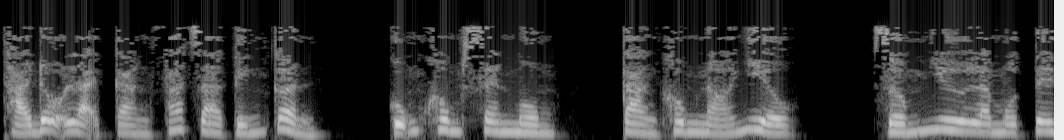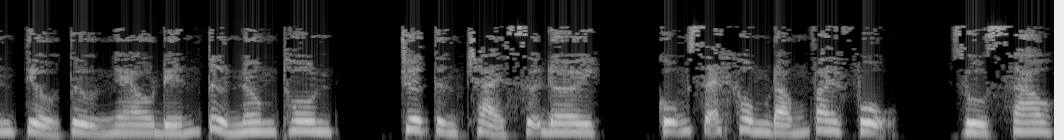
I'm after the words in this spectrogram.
thái độ lại càng phát ra kính cẩn, cũng không xen mồm, càng không nói nhiều. Giống như là một tên tiểu tử nghèo đến từ nông thôn, chưa từng trải sự đời, cũng sẽ không đóng vai phụ. Dù sao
